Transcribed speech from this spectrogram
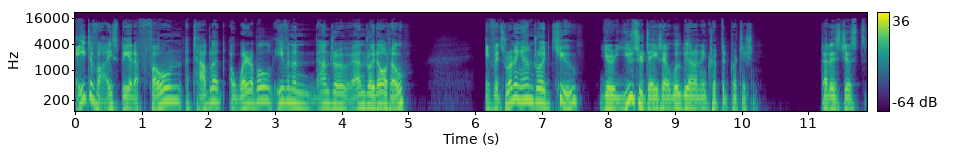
a device, be it a phone, a tablet, a wearable, even an Android, Android Auto, if it's running Android Q, your user data will be on an encrypted partition. That is just,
